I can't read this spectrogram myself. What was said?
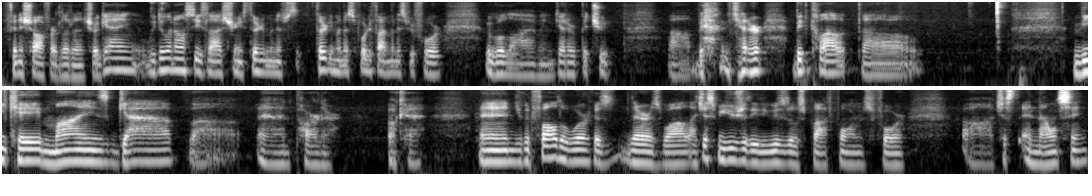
finish off our little intro. Gang we do announce these live streams 30 minutes 30 minutes 45 minutes before we go live and get our BitChute uh, get our BitClout uh, VK Minds, Gab uh, and Parler okay. And you can follow the work as there as well. I just usually use those platforms for uh, just announcing.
